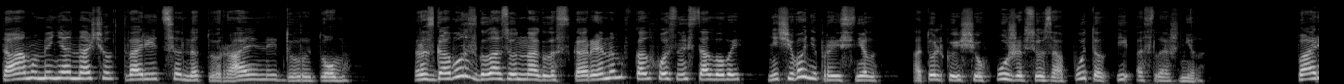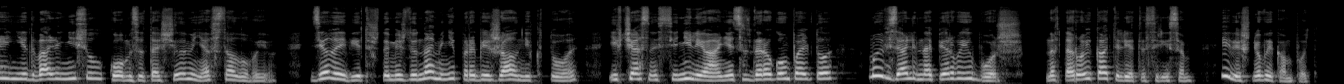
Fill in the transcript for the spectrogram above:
там у меня начал твориться натуральный дурдом. Разговор с глазу на глаз с Кареном в колхозной столовой ничего не прояснил, а только еще хуже все запутал и осложнил. Парень едва ли не силком затащил меня в столовую, делая вид, что между нами не пробежал никто, и в частности не лианец в дорогом пальто, мы взяли на первый борщ, на второй котлеты с рисом и вишневый компот.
